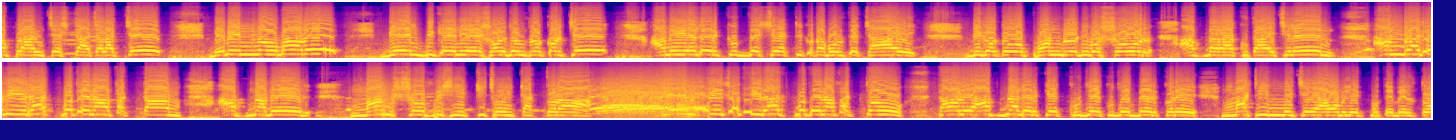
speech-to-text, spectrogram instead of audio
আপ্রাণ চেষ্টা চালাচ্ছে। বিভিন্নভাবে বিএনপিকে নিয়ে ষড়যন্ত্র করছে। আমি এদের উদ্দেশ্যে একটি কথা বলতে চাই। বিগত পনেরোটি বছর আপনারা কোথায় ছিলেন? আমরা যদি রাজপথে না থাকতাম, আপনাদের মাংস বেশি কিছুই থাকতো না। বিএনপি যদি রাজপথে না থাকতো, তাহলে আপনাদেরকে খুঁজে খুঁজে বের করে মাটির নিচে আওয়ামী লীগ পুঁতে ফেলতো।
